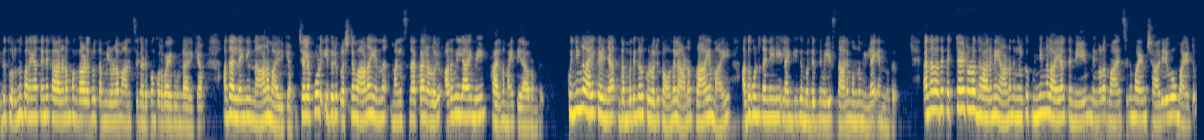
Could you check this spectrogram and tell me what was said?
ഇത് തുറന്നു പറയാത്തതിന്റെ കാരണം പങ്കാളികൾ തമ്മിലുള്ള മാനസിക അടുപ്പം കുറവായതുകൊണ്ടായിരിക്കാം. അതല്ലെങ്കിൽ നാണമായിരിക്കാം. ചിലപ്പോൾ ഇതൊരു പ്രശ്നമാണ് എന്ന് മനസ്സിലാക്കാനുള്ള ഒരു അറിവില്ലായ്മയും കാരണമായി തീരാറുണ്ട്. കുഞ്ഞുങ്ങളായി കഴിഞ്ഞ ദമ്പതികൾക്കുള്ള ഒരു തോന്നലാണ് പ്രായമായി. അതുകൊണ്ട് തന്നെ ഇനി ലൈംഗിക ബന്ധത്തിന് വലിയ സ്ഥാനമൊന്നുമില്ല എന്നത്. എന്നാൽ അത് തെറ്റായിട്ടുള്ള ധാരണയാണ്. നിങ്ങൾക്ക് കുഞ്ഞുങ്ങളായാൽ തന്നെയും നിങ്ങൾ മാനസികമായും ശാരീരികവുമായിട്ടും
